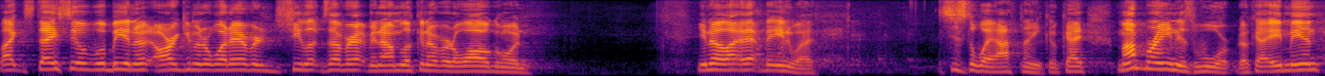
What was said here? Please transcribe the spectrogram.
like Stacy will be in an argument or whatever, and she looks over at me and I'm looking over at the wall going, you know, like that. But anyway. It's just the way I think, okay? My brain is warped, okay? Amen?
